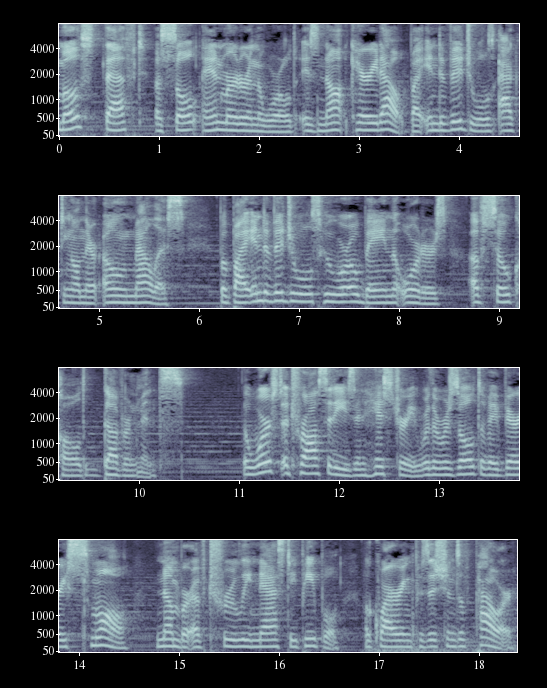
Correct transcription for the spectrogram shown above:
Most theft, assault, and murder in the world is not carried out by individuals acting on their own malice, but by individuals who were obeying the orders of so called governments. The worst atrocities in history were the result of a very small number of truly nasty people acquiring positions of power,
